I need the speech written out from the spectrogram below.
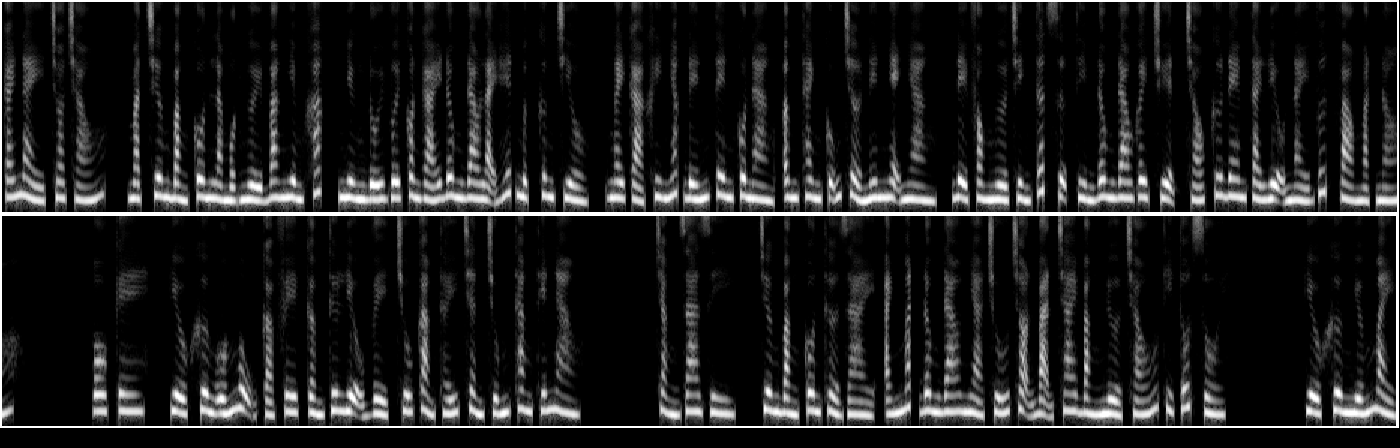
Cái này cho cháu, mặt trương bằng côn là một người ba nghiêm khắc, nhưng đối với con gái đông đao lại hết mực cưng chiều, ngay cả khi nhắc đến tên cô nàng, âm thanh cũng trở nên nhẹ nhàng, để phòng ngừa trình tất sự tìm đông đao gây chuyện, cháu cứ đem tài liệu này vứt vào mặt nó. Ok, Kiều Khương uống ngụm cà phê cầm tư liệu về, chú cảm thấy Trần Chúng Thăng thế nào? Chẳng ra gì, Trương bằng côn thở dài, ánh mắt đông đao nhà chú chọn bạn trai bằng nửa cháu thì tốt rồi. Kiều Khương nhướng mày,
